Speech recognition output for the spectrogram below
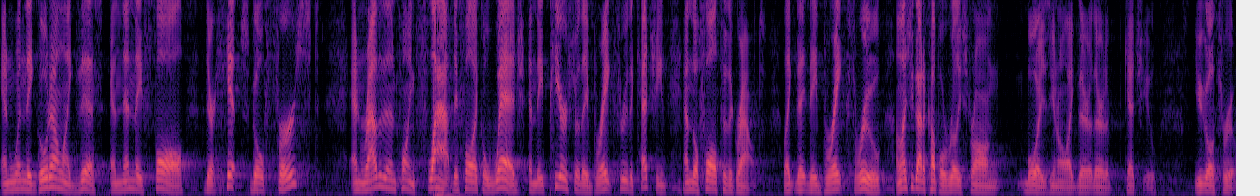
and when they go down like this and then they fall, their hips go first, and rather than falling flat, they fall like a wedge and they pierce or they break through the catching and they'll fall to the ground. Like they, they break through, unless you got a couple really strong boys, you know, like they're there to catch you, you go through.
